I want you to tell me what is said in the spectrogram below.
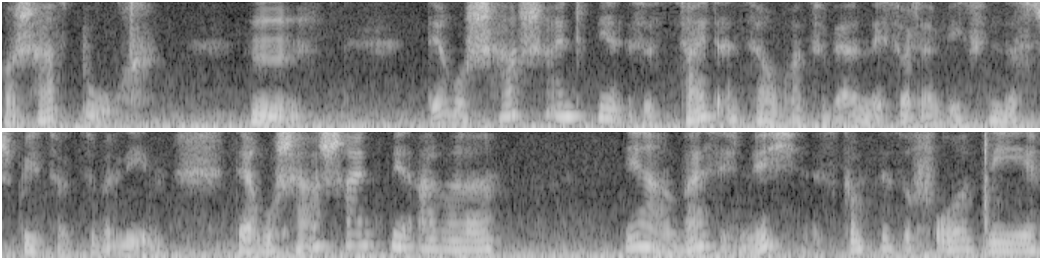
Rochars Buch. Hm. Der Rochar scheint mir, es ist Zeit, ein Zauberer zu werden. Ich sollte einen Weg finden, das Spielzeug zu überleben. Der Rochar scheint mir aber, ja, weiß ich nicht. Es kommt mir so vor, wie,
